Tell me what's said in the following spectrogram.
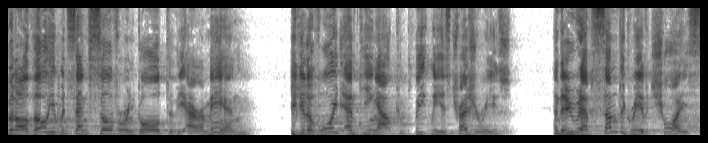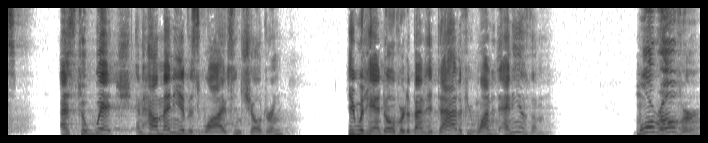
that although he would send silver and gold to the Aramean, he could avoid emptying out completely his treasuries, and that he would have some degree of choice as to which and how many of his wives and children he would hand over to Ben Hadad if he wanted any of them. Moreover,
